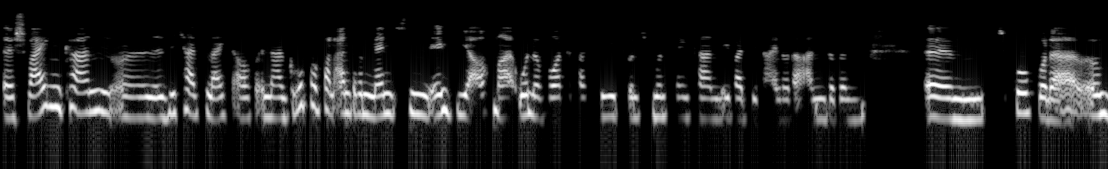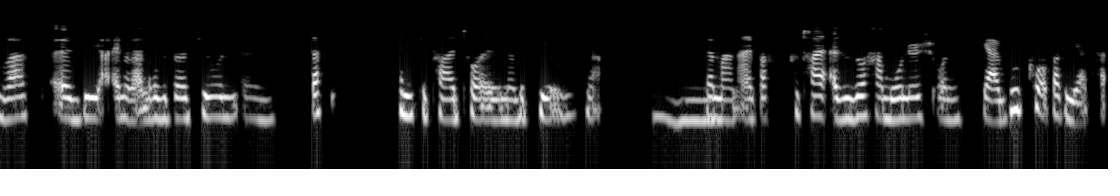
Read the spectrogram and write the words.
äh, schweigen kann, äh, sich halt vielleicht auch in einer Gruppe von anderen Menschen irgendwie auch mal ohne Worte versteht und schmunzeln kann über den ein oder anderen ähm, Spruch oder irgendwas, äh, die ein oder andere Situation. Ähm, das finde ich total toll in einer Beziehung, ja. Mhm. Wenn man einfach total, also so harmonisch und ja, gut kooperiert hat.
